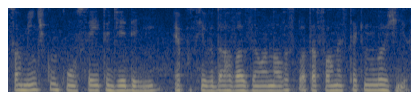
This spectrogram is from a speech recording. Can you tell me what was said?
Somente com o conceito de EDI é possível dar vazão a novas plataformas e tecnologias,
